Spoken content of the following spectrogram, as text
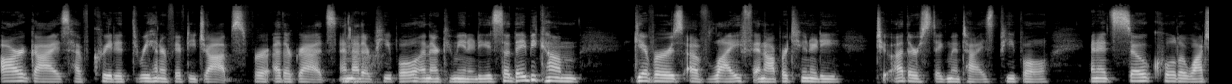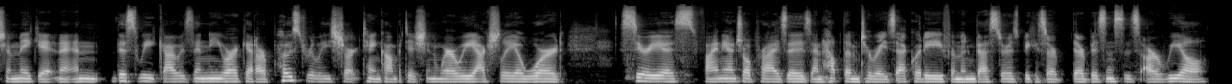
Our guys have created 350 jobs for other grads and other people in their communities. So they become givers of life and opportunity to other stigmatized people. And it's so cool to watch them make it. And, and this week I was in New York at our post release Shark Tank competition where we actually award serious financial prizes and help them to raise equity from investors because their businesses are real.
